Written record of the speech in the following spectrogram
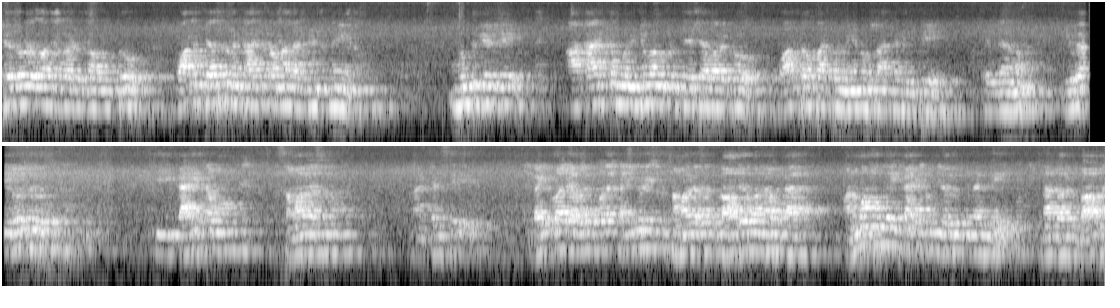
చేదోడు వాడుగా ఉంటూ వాళ్ళు చేస్తున్న కార్యక్రమాలన్నింటినీ ముందుకెళ్ళి ఆ కార్యక్రమం విజయవంతం చేసే వరకు వాళ్ళతో పాటు నేను సహకరించి వెళ్ళాను. ఇవే ఈరోజు ఈ కార్యక్రమం సమావేశం నాకు తెలిసి బయట వాళ్ళు ఎవరికి కూడా కలిగివేసిన సమావేశం కాదు అనే ఒక అనుమానంతో ఈ కార్యక్రమం జరుగుతుందండి. నా దానికి భావన.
